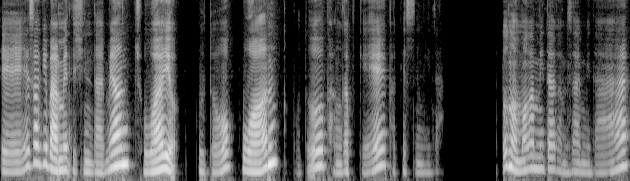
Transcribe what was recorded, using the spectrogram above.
제 해석이 마음에 드신다면 좋아요, 구독, 후원 모두 반갑게 받겠습니다. 또 넘어갑니다. 감사합니다.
